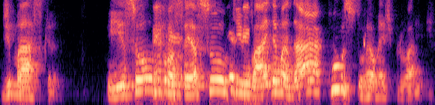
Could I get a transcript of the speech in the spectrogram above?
de máscara. E isso é um Perfeito. processo Perfeito. que vai demandar custo realmente para o varejo.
